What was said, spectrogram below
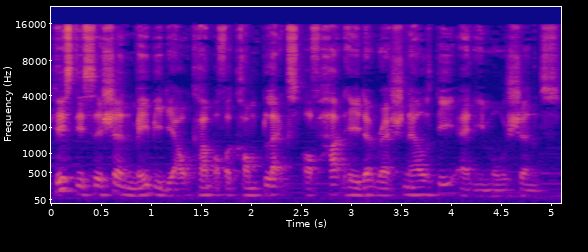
His decision may be the outcome of a complex of hard headed rationality and emotions.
